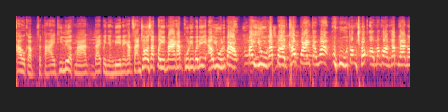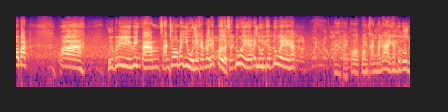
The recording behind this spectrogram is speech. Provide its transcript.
เข้ากับสไตล์ที่เลือกมาได้เป็นอย่างดีนะครับซานโชสปีดมาครับคูริบารีเอาอยู่หรือเปล่า ไม่อยู่ครับเปิดเข้าไปแต่ว่าโอ้โหต้องชกออกมาก่อนครับยาโนบักว่า คูริบารีวิ่งตามซานโชไม่อยู่นะครับแล้วได้เปิดซะด้วยนะได้ลุ้นซะด้วยนะครับแต่ก็ป้องกันมาได้ครับคุณอุ้ม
